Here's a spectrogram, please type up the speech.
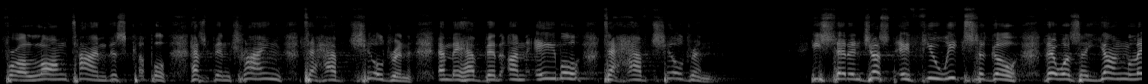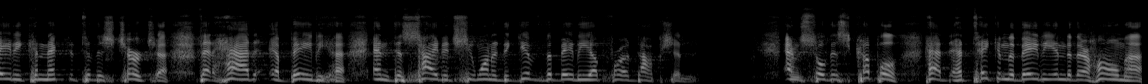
for a long time, this couple has been trying to have children, and they have been unable to have children. He said, and just a few weeks ago, there was a young lady connected to this church uh, that had a baby uh, and decided she wanted to give the baby up for adoption. And so this couple had, had taken the baby into their home uh,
